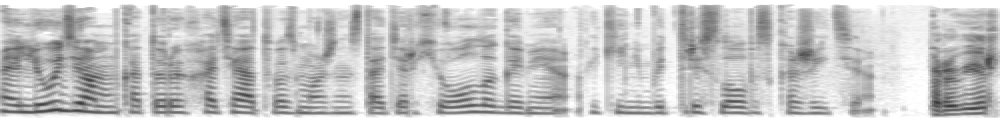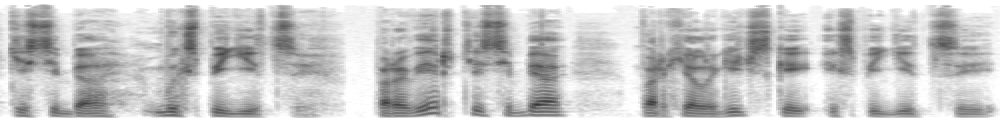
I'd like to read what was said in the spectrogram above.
людям, которые хотят, возможно, стать археологами, какие-нибудь три слова скажите. Проверьте себя в экспедиции. Проверьте себя в археологической экспедиции,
